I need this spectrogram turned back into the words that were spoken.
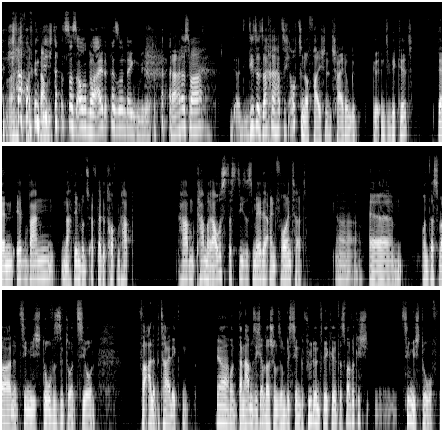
ich glaube verdammt. nicht, dass das auch nur eine Person denken wird. Ja, es war, diese Sache hat sich auch zu einer falschen Entscheidung entwickelt. Denn irgendwann, nachdem wir uns öfter getroffen hab, haben, kam raus, dass dieses Mädel einen Freund hat. Ah, Ähm, und das war eine ziemlich doofe Situation für alle Beteiligten. ja. Und dann haben sich aber da schon so ein bisschen Gefühl entwickelt. Das war wirklich ziemlich doof.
